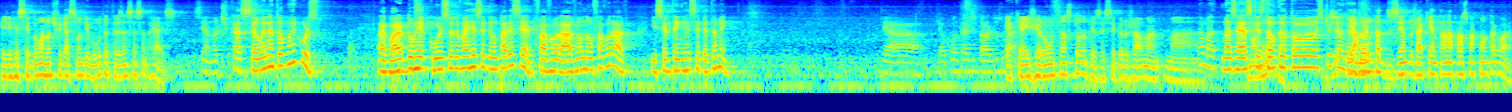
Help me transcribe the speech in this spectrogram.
Ele recebeu uma notificação de multa de 360 reais. Sim, a notificação ele entrou com recurso. Agora, do recurso, ele vai receber um parecer, favorável ou não favorável. Isso ele tem que receber também. contraditório do usuário. É que aí gerou um transtorno, porque eles receberam já uma. uma Não, mas, mas, é essa questão multa, que eu estou explicando. E vereador. a multa dizendo já que ia entrar na próxima conta agora.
